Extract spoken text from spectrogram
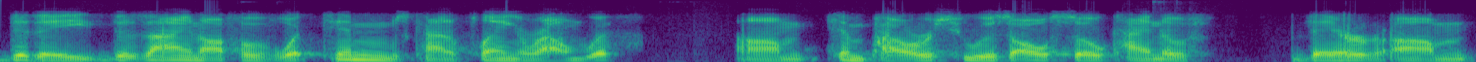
did a design off of what Tim was kind of playing around with. Um, Tim Powers, who was also kind of there um,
